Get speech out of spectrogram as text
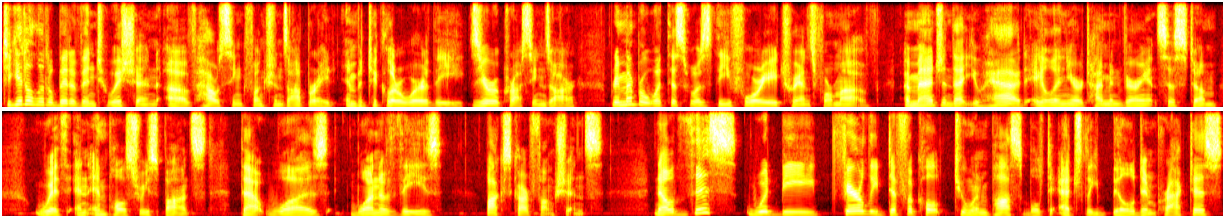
To get a little bit of intuition of how sinc functions operate, in particular where the zero crossings are, remember what this was the Fourier transform of. Imagine that you had a linear time invariant system with an impulse response that was one of these boxcar functions. Now, this would be fairly difficult to impossible to actually build in practice.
